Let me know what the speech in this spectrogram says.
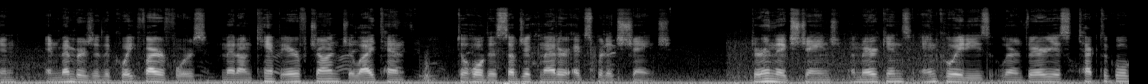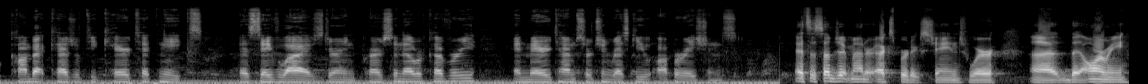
and members of the Kuwait Fire Force met on Camp Arifjan July 10th to hold a subject matter expert exchange. During the exchange, Americans and Kuwaitis learned various tactical combat casualty care techniques that save lives during personnel recovery and maritime search and rescue operations. It's a subject matter expert exchange where uh, the Army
